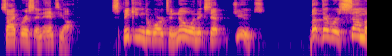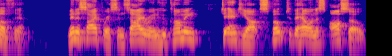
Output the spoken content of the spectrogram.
Cyprus, and Antioch, speaking the word to no one except Jews. But there were some of them, men of Cyprus and Cyrene, who coming to Antioch spoke to the Hellenists also,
